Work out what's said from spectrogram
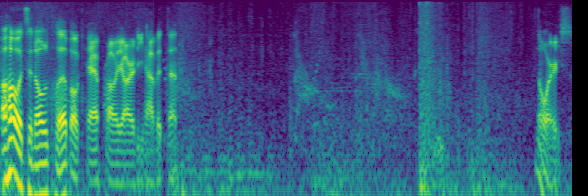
rise. Oh, it's an old clip? Okay, I probably already have it then. No worries.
